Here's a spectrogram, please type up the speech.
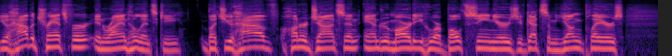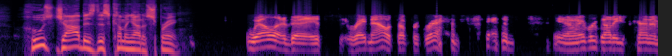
You have a transfer in Ryan Hilinski, but you have Hunter Johnson, Andrew Marty, who are both seniors. You've got some young players Whose job is this coming out of spring? Well, uh, it's right now it's up for grabs, and you know everybody's kind of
